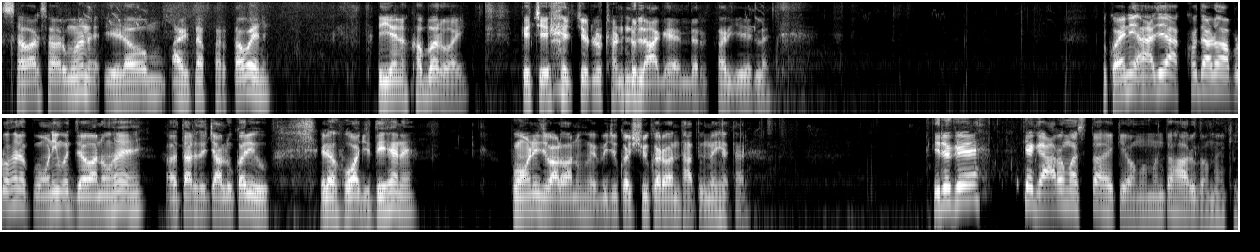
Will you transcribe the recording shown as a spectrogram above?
સવાર સવારમાં ને એડાઓ આવી રીતના ફરતા હોય ને એને ખબર હોય કે ચે કેટલું ઠંડુ લાગે અંદર ફરીએ એટલે તો કોઈ નહીં, આજે આખો દાડો આપણો છે ને પોણીમાં જ જવાનો હે. અત્યારથી ચાલુ કર્યું. એટલે હોવા જુદી છે ને. પોણી જ વાળવાનું હોય બીજું કશું કરવાનું થતું નહીં અત્યારે. એટલે કે કે ગારો મસ્ત હે કહેવામાં. મને તો સારું ગમે કે.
